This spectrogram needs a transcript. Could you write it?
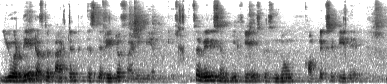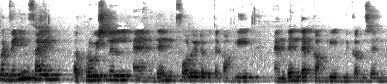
Your date of the patent is the date of filing the application. It's a very simple case, there's no complexity there. But when you file a provisional and then follow it up with a complete, and then that complete becomes an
